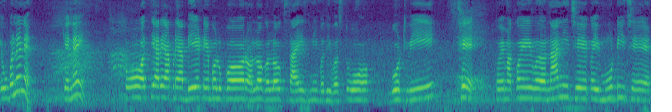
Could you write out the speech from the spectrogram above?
એવું બને ને? કે નહીં? તો અત્યારે આપણે આ બે ટેબલ ઉપર અલગ અલગ સાઈઝની બધી વસ્તુઓ ગોઠવી છે. તો એમાં કઈ નાની છે, કઈ મોટી છે,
